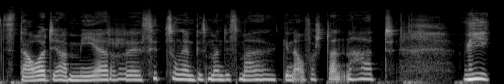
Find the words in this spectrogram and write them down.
das dauert ja mehrere Sitzungen, bis man das mal genau verstanden hat. Wie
